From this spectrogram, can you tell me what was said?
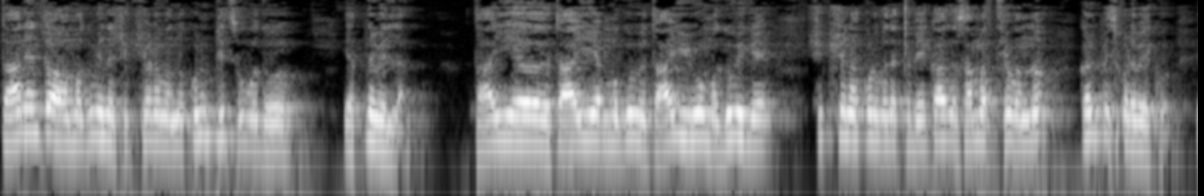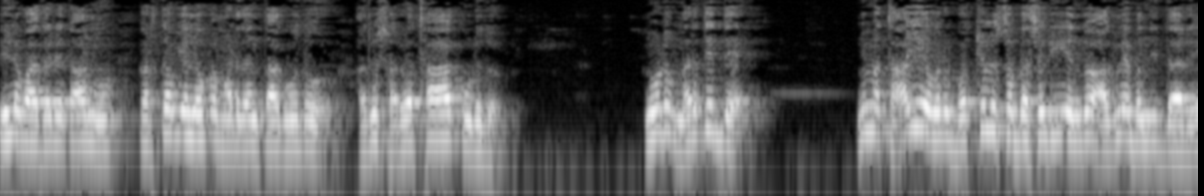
ತಾನೆಂತೂ ಆ ಮಗುವಿನ ಶಿಕ್ಷಣವನ್ನು ಕುಂಠಿಸುವುದು ಯತ್ನವಿಲ್ಲ. ತಾಯಿಯ ತಾಯಿಯ ಮಗು, ತಾಯಿಯು ಮಗುವಿಗೆ ಶಿಕ್ಷಣ ಕೊಡುವುದಕ್ಕೆ ಬೇಕಾದ ಸಾಮರ್ಥ್ಯವನ್ನು ಕಲ್ಪಿಸಿಕೊಡಬೇಕು. ಇಲ್ಲವಾದರೆ ತಾನು ಕರ್ತವ್ಯ ಲೋಪ ಮಾಡಿದಂತಾಗುವುದು. ಅದು ಸರ್ವಥಾ ಕೂಡುದು. ನೋಡು, ಮರೆತಿದ್ದೆ. ನಿಮ್ಮ ತಾಯಿಯವರು ಬಚ್ಚಲು ಸಬಸರಿ ಎಂದು ಆಗಲೇ ಬಂದಿದ್ದಾರೆ.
